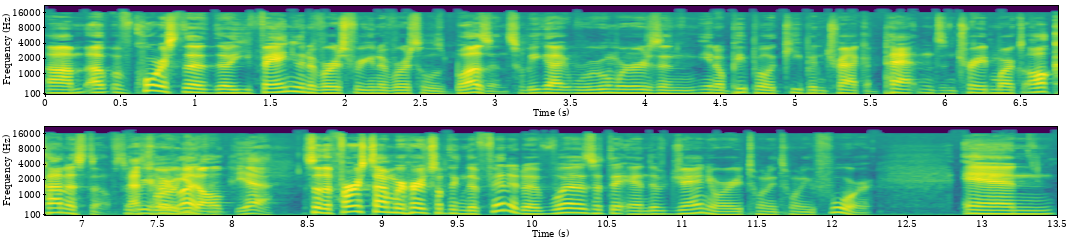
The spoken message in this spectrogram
Um, of, course, the the fan universe for Universal was buzzing. So we got rumors and you know people are keeping track of patents and trademarks, all kind of stuff. So That's we where we get all- yeah. So the first time we heard something definitive was at the end of January 2024, and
